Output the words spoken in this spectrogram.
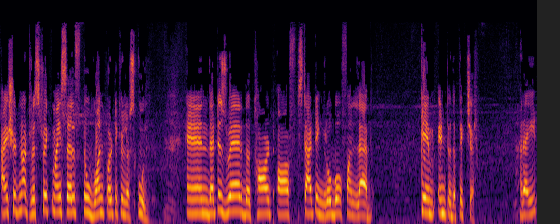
I should not restrict myself to one particular school. And that is where the thought of starting RoboFun Lab came into the picture. Right,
